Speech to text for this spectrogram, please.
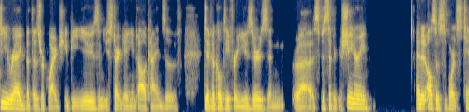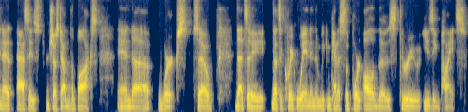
DREG, but those require GPUs, and you start getting into all kinds of difficulty for users and uh, specific machinery. And it also supports 10 assays just out of the box and uh, works. So that's a that's a quick win, and then we can kind of support all of those through using Pints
